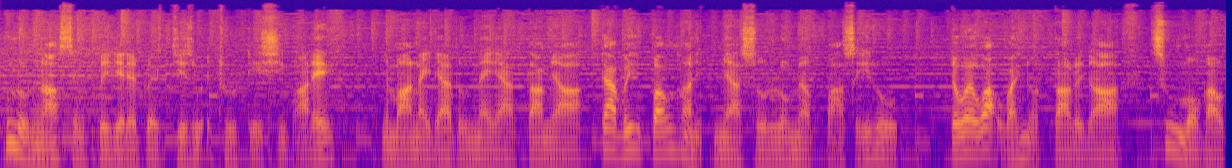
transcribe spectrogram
ခုလိုနားဆင်ပေးကြတဲ့အတွက်ကျေးဇူးအထူးတင်ရှိပါတယ်မြန်မာနိုင်ငံသူနိုင်ငံသားများတပိပေါင်းကနေအများဆုံးလုံးမြောက်ပါစေလို့တဝဲဝဝိုင်းတော်သားတွေကစုမော်ကောက်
